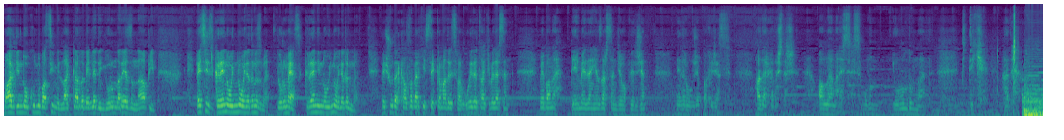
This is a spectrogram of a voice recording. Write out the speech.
Baldi'nin de okulunu basayım mı? Like'larda belli edin. Yorumlara yazın ne yapayım. Ve siz Granny oyununu oynadınız mı? Yoruma yaz. Granny'nin oyununu oynadın mı? Ve şurada Kalfa Berke Instagram adresi var. Orayı da takip edersen ve bana DM'den yazarsan cevap vereceğim. Neler olacak bakacağız. Hadi arkadaşlar. Allah'a emanetsiniz. Oğlum yoruldum lan. Bittik. Hadi.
